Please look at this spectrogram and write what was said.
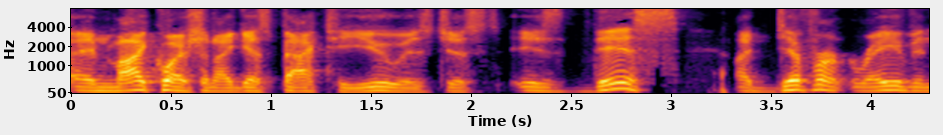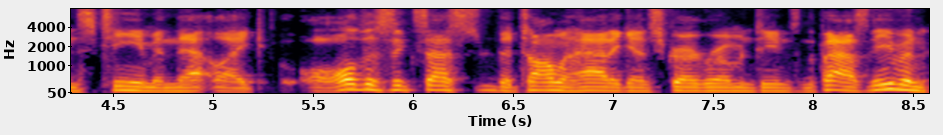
and my question, I guess, back to you is just: Is this a different Ravens team in that like all the success that Tomlin had against Greg Roman teams in the past, and even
